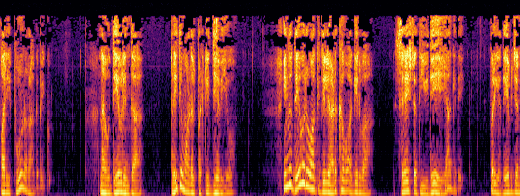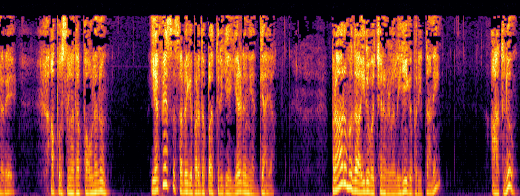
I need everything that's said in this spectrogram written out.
ಪರಿಪೂರ್ಣರಾಗಬೇಕು. ನಾವು ದೇವರಿಂದ ಪ್ರೀತಿ ಮಾಡಲ್ಪಟ್ಟಿದ್ದೇವೆಯೋ? ಇಂದು ದೇವರ ವಾಕ್ಯದಲ್ಲಿ ಅಡಕವಾಗಿರುವ ಶ್ರೇಷ್ಠತೆಯು ಇದೇ ಆಗಿದೆ. ಪರಿಯ ದೇವಜನರೇ ಅಪೋಸ್ತನದ ಪೌಲನು ಎಫ್ಎಸ್ ಸಭೆಗೆ ಬರೆದ ಪತ್ರಿಕೆ ಎರಡನೇ ಅಧ್ಯಾಯ ಪ್ರಾರಂಭದ ಐದು ವಚನಗಳಲ್ಲಿ ಹೀಗೆ ಬರೆಯುತ್ತಾನೆ, ಆತನು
